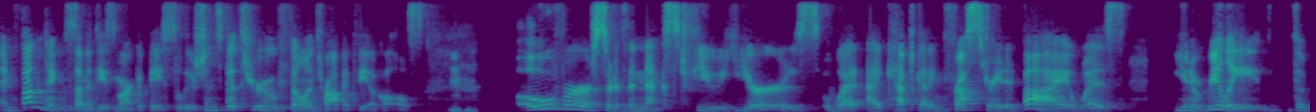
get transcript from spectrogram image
and funding some of these market-based solutions, but through philanthropic vehicles. Mm-hmm over sort of the next few years, what I kept getting frustrated by was, you know, really the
